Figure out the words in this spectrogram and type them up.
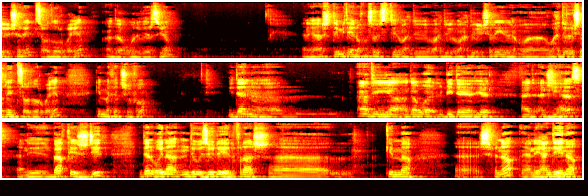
وعشرين تسعود وربعين هذا هو ال version يعني HD ميتين وخمسة وستين واحد واحد واحد وعشرين واحد وعشرين تسعود وربعين كما كتشوفو اذا هذه هي هذا هو البداية ديال هذا الجهاز. يعني باقي جديد. اذا بغينا ندوزو ليه الفلاش آه كما آه شفنا. يعني عندي هنا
